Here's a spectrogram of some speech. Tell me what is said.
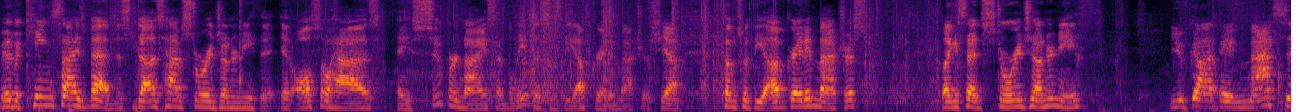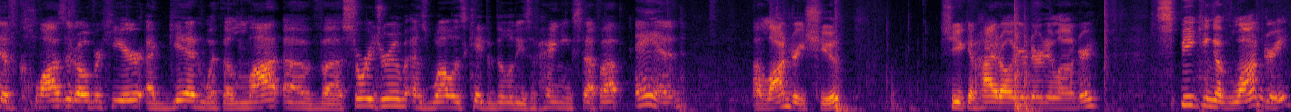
we have a king size bed. This does have storage underneath it. It also has a super nice, I believe this is the upgraded mattress. Yeah, comes with the upgraded mattress. Like I said, storage underneath. You've got a massive closet over here, again, with a lot of uh, storage room as well as capabilities of hanging stuff up and a laundry chute so you can hide all your dirty laundry. Speaking of laundry,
